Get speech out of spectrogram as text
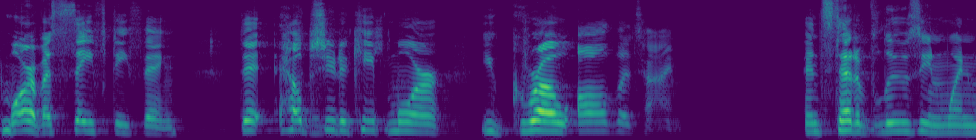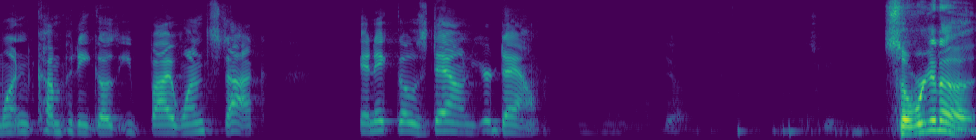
more of a safety thing that helps you to keep more, you grow all the time. Instead of losing when one company goes, you buy one stock and it goes down, you're down. So we're gonna,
